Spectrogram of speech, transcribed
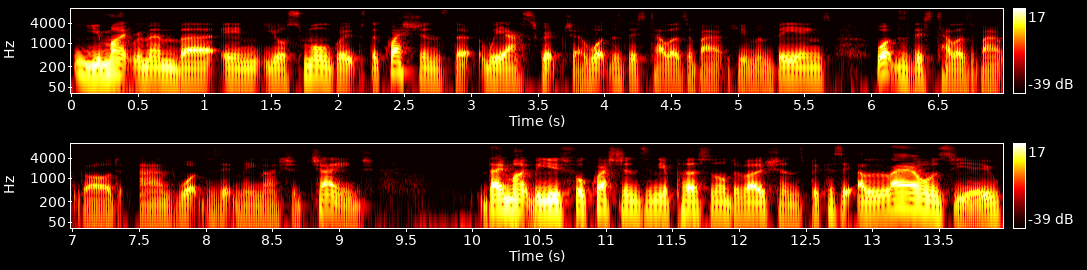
You might remember in your small groups the questions that we ask scripture. What does this tell us about human beings? What does this tell us about god? And what does it mean i should change? They might be useful questions in your personal devotions because it allows you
